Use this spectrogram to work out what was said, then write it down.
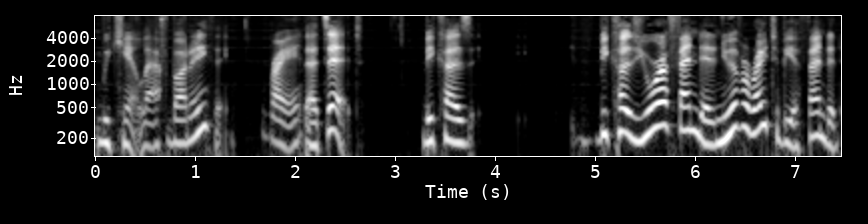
we can't laugh about anything. Right. That's it. Because because you're offended and you have a right to be offended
